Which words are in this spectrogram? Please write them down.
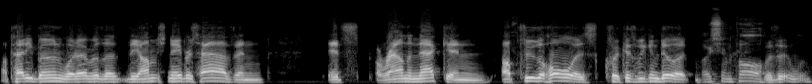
a pettibone whatever the the amish neighbors have and it's around the neck and up through the hole as quick as we can do it Push and pull. with it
